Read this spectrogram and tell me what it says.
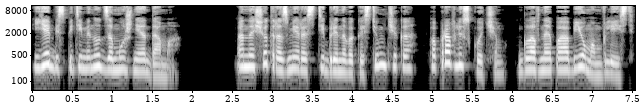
я без пяти минут замужняя дама. А насчет размера стибренного костюмчика поправлю скотчем, главное по объемам влезть,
